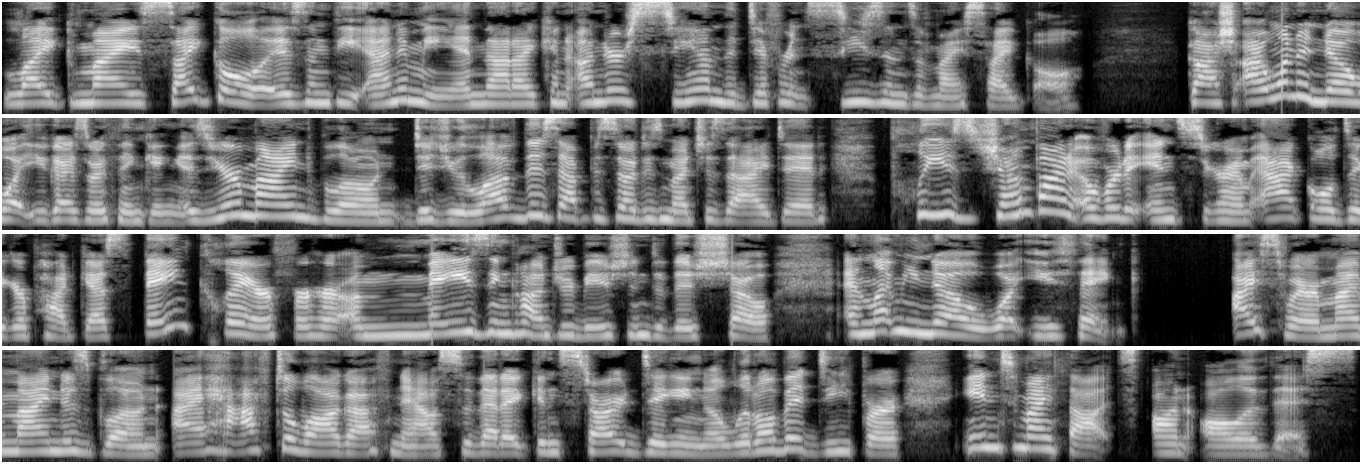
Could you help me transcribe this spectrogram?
like my cycle isn't the enemy and that I can understand the different seasons of my cycle. Gosh, I want to know what you guys are thinking. Is your mind blown? Did you love this episode as much as I did? Please jump on over to Instagram at Goal Digger Podcast. Thank Claire for her amazing contribution to this show and let me know what you think. I swear, my mind is blown. I have to log off now so that I can start digging a little bit deeper into my thoughts on all of this.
